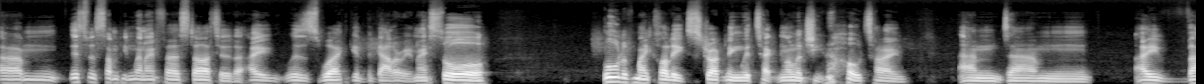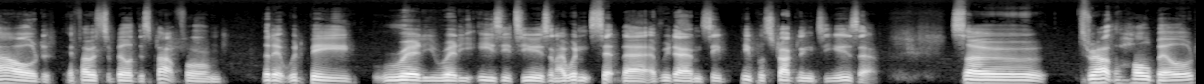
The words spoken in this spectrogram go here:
Um, this was something when I first started. I was working in the gallery and I saw all of my colleagues struggling with technology the whole time, and um, I vowed if I was to build this platform that it would be really, really easy to use, and I wouldn't sit there every day and see people struggling to use it. So throughout the whole build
